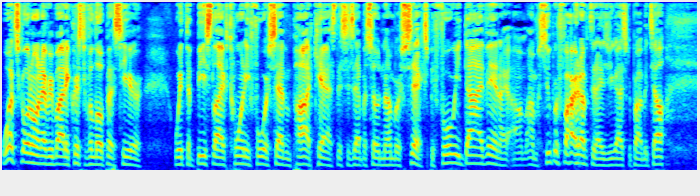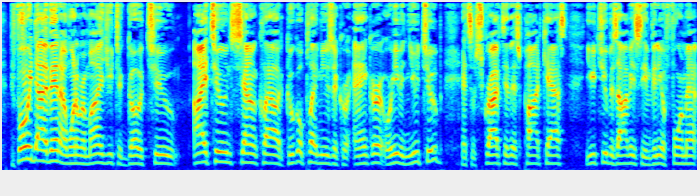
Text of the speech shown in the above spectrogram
What's going on, everybody? Christopher Lopez here with the Beast Life 24 7 podcast. This is episode number six. Before we dive in, I, I'm, I'm super fired up today, as you guys can probably tell. Before we dive in, I want to remind you to go to iTunes, SoundCloud, Google Play Music, or Anchor, or even YouTube, and subscribe to this podcast. YouTube is obviously in video format.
